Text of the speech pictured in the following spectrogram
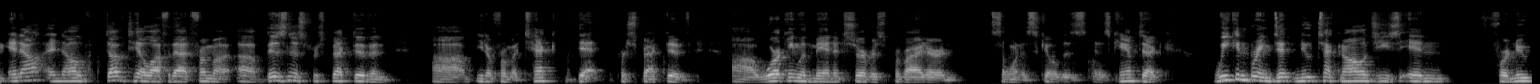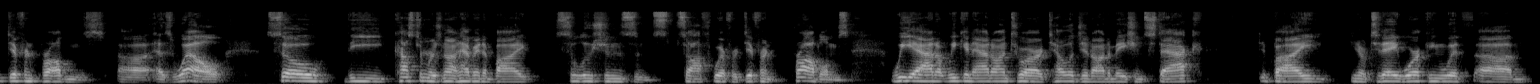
And I'll and I'll dovetail off of that from a, a business perspective and uh, you know from a tech debt perspective, uh, working with managed service provider and someone as skilled as as CampTek, we can bring new technologies in for new different problems uh, as well. So the customer is not having to buy solutions and software for different problems. We add we can add on to our intelligent automation stack by you know today working with um,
